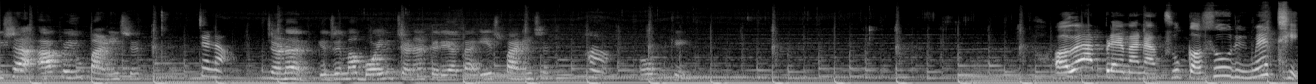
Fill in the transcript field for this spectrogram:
પ્રિશા આ કયું પાણી છે? ચણા. ચણન કે જેમાં બોઇલ ચણા કર્યા હતા એ જ પાણી છે? હા. ઓકે હવે આપણે એમાં નાખશું કસૂરી મેથી.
